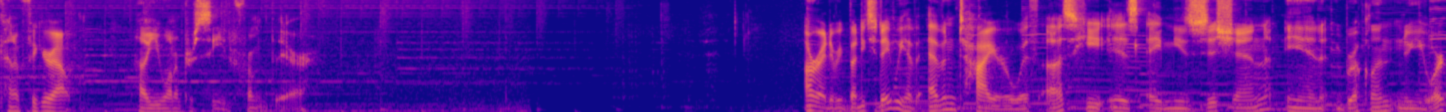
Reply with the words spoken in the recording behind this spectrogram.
kind of figure out how you want to proceed from there. All right, everybody. Today we have Evan Tyre with us. He is a musician in Brooklyn, New York,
